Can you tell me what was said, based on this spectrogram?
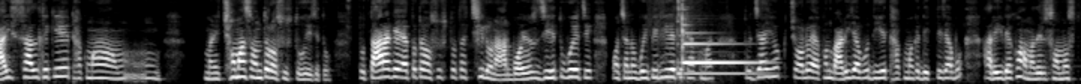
বাইশ সাল থেকে ঠাকুমা মানে ছ মাস অন্তর অসুস্থ হয়ে যেত। তো তার আগে এতটা অসুস্থতা ছিল না, আর বয়স যেহেতু হয়েছে, পঁচানব্বই পেরিয়ে গেছে ঠাকুমার। তো যাই হোক, চলো এখন বাড়ি যাব, দিয়ে ঠাকুমাকে দেখতে যাব। আর এই দেখো আমাদের সমস্ত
